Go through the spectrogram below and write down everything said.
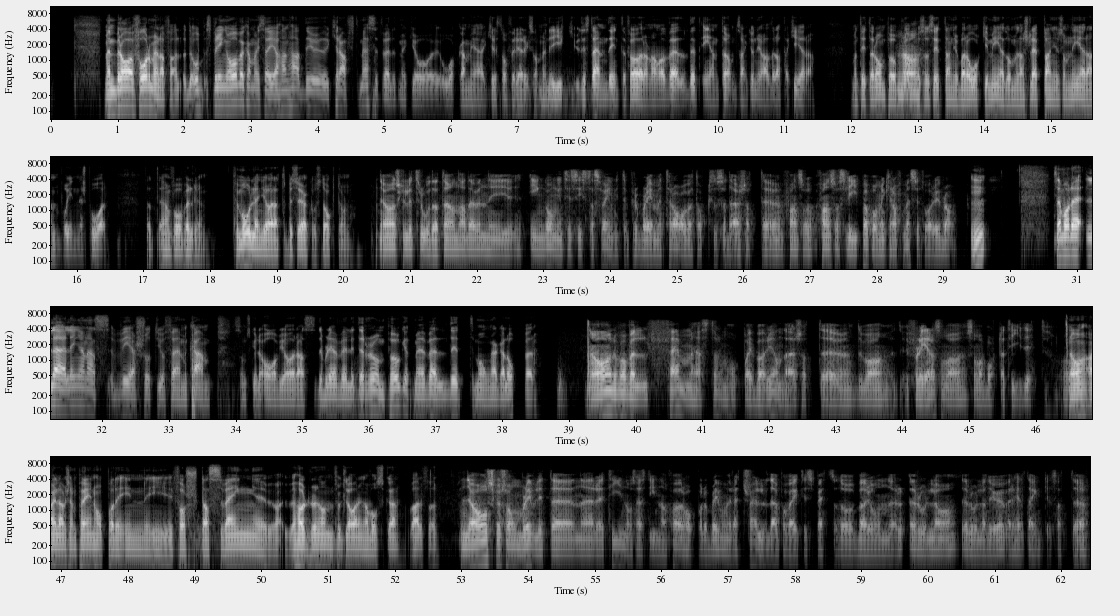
Men bra form i alla fall. Och springa över kan man ju säga, han hade ju kraftmässigt väldigt mycket att åka med Kristoffer Eriksson, men det gick ju, det stämde inte för honom. Han var väldigt entömd så han kunde ju aldrig attackera. Om man tittar om på upploppet ja. så sitter han ju bara och åker med då, men då släpper han ju som ner han på innerspår. Så att han får väl förmodligen göra ett besök hos doktorn Ja, jag skulle tro att han hade även i ingången till sista sväng lite problem med travet också sådär så att det fanns, att, fanns att slipa på men kraftmässigt var det ju bra. Mm. Sen var det lärlingarnas V75 kamp som skulle avgöras. Det blev lite rumpugget med väldigt många galopper. Ja, det var väl fem hästar som hoppade i början där så att eh, det var flera som var, som var borta tidigt. Och... Ja, I Love Champagne hoppade in i första sväng. Hörde du någon förklaring av Oskar? Varför? Ja, Oskarsson blev lite, när Tinos häst innanför hoppade, då blev hon ju rätt själv där på väg till spets och då började hon rulla och det rullade över helt enkelt så att eh, Eh,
